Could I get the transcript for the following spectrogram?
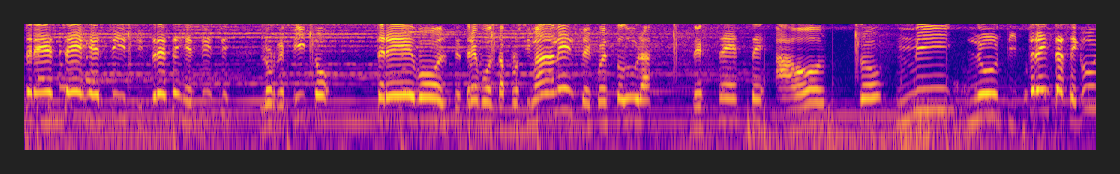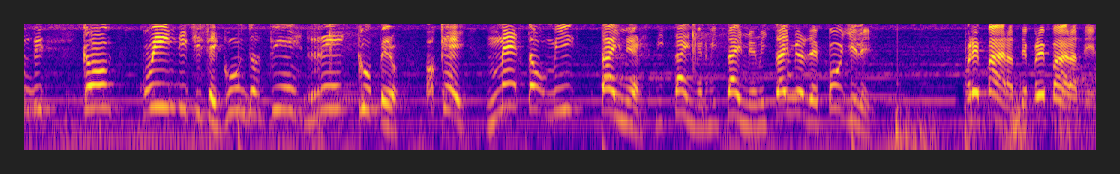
tres ejercicios, tres ejercicios, lo repito, tres volte, tres volte aproximadamente, esto dura de 7 a 8 minutos, 30 segundos con 15 segundos de recupero. Ok, meto mi timer, mi timer, mi timer, mi timer de pugili. Prepárate, prepárate.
